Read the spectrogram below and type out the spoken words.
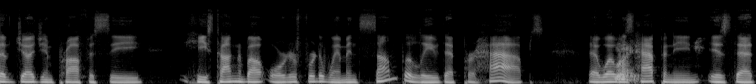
of judging prophecy, he's talking about order for the women. Some believe that perhaps that what right. was happening is that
